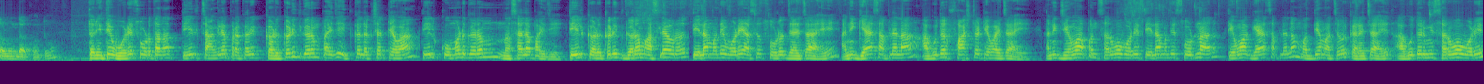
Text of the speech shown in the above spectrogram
तळून दाखवतो. तर इथे वडे सोडताना तेल चांगल्या प्रकारे कडकडीत गरम पाहिजे. इतकं लक्षात ठेवा तेल कोमट गरम नसायला पाहिजे. तेल कडकडीत गरम असल्यावरच तेलामध्ये वडे असं सोडत जायचं आहे आणि गॅस आपल्याला अगोदर फास्ट ठेवायचा आहे. आणि जेव्हा आपण सर्व वडे तेलामध्ये सोडणार तेव्हा गॅस आपल्याला मध्यम आचेवर करायचे आहेत. अगोदर मी सर्व वडे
